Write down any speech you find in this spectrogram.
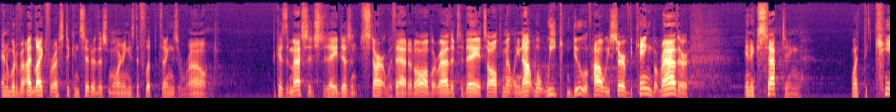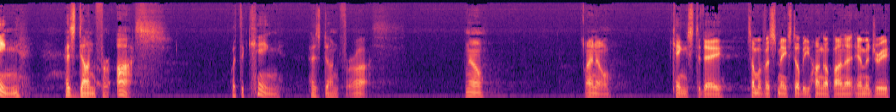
And what I'd like for us to consider this morning is to flip things around. Because the message today doesn't start with that at all, but rather today it's ultimately not what we can do of how we serve the King, but rather in accepting what the King has done for us. What the King has done for us. No, I know. Kings today, some of us may still be hung up on that imagery.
